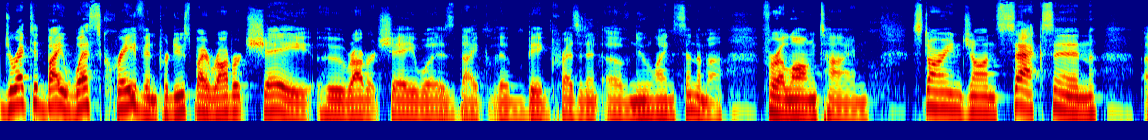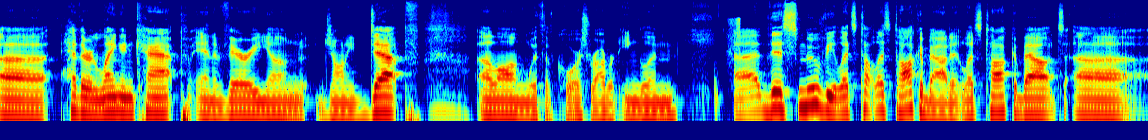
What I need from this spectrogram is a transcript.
directed by Wes Craven, produced by Robert Shaye, who Robert Shaye was like the big president of New Line Cinema for a long time. Starring John Saxon, uh, Heather Langenkamp, and a very young Johnny Depp along with, of course, Robert Englund. Uh, this movie, let's talk. Let's talk about it. Let's talk about uh,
